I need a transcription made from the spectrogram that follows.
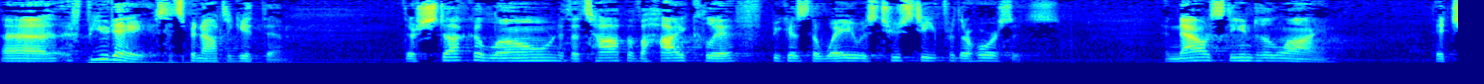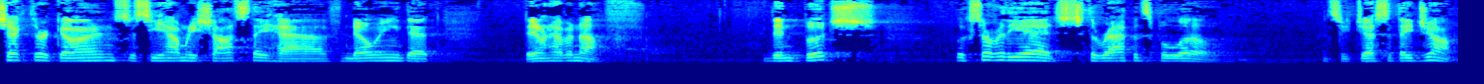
uh, a few days. It's been out to get them. They're stuck alone at the top of a high cliff because the way was too steep for their horses and now it's the end of the line. They check their guns to see how many shots they have, knowing that they don't have enough. Then Butch looks over the edge to the rapids below and suggests that they jump.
